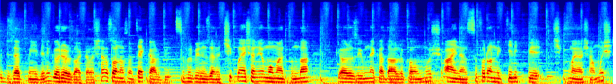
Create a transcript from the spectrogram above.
bir düzeltme yediğini görüyoruz arkadaşlar. Sonrasında tekrar bir 0.1'in üzerine çıkma yaşanıyor momentumda. Gördüğünüz gibi ne kadarlık olmuş. Aynen 0.12'lik bir çıkma yaşamış.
